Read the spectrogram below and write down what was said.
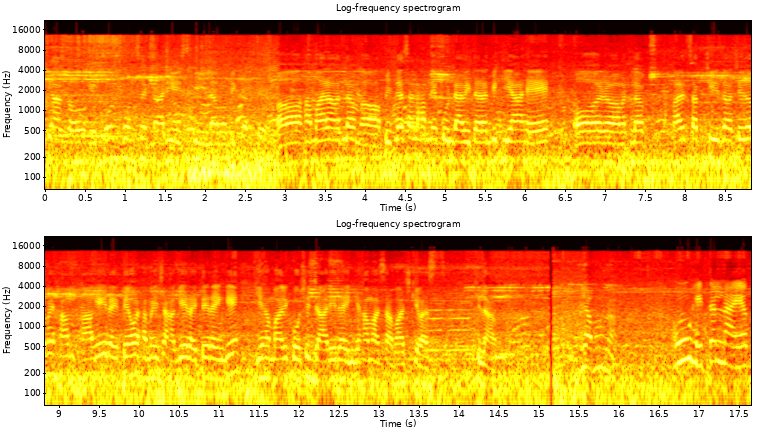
क्या कहोगे? कौन कौन से कार्य इसके अलावा भी करते हैं? हमारा मतलब पिछला साल हमने कुंडा वितरण भी किया है और मतलब हर सब चीज़ों चीज़ों में हम आगे ही रहते हैं और हमेशा आगे रहते रहेंगे। ये हमारी कोशिश जारी रहेंगे हम समाज के वास्ते खिलाफ। હું હેતલ નાયક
